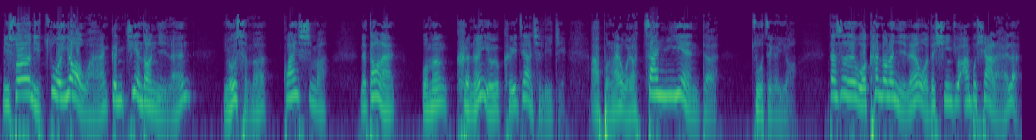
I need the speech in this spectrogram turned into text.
你说你做药丸跟见到女人有什么关系吗？那当然，我们可能有可以这样去理解啊。本来我要沾艳的做这个药，但是我看到了女人，我的心就安不下来了。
